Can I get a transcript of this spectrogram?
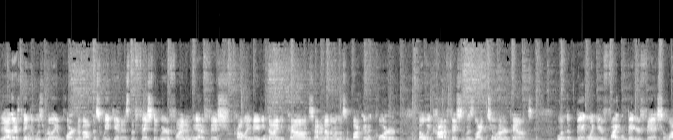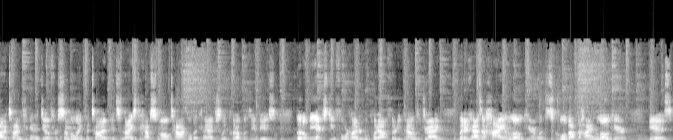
the other thing that was really important about this weekend is the fish that we were finding. We had a fish probably maybe 90 pounds, had another one that was a buck and a quarter, but we caught a fish that was like 200 pounds. When the big, when you're fighting bigger fish, a lot of times you're going to do it for some length of time. It's nice to have small tackle that can actually put up with the abuse. Little BX2 400 will put out 30 pounds of drag, but it has a high and low gear. And what's cool about the high and low gear is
